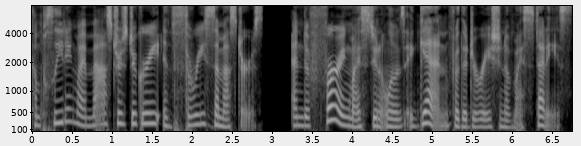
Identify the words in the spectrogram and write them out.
completing my master's degree in three semesters and deferring my student loans again for the duration of my studies.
